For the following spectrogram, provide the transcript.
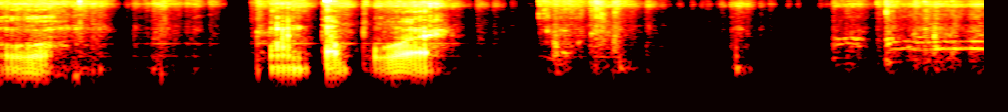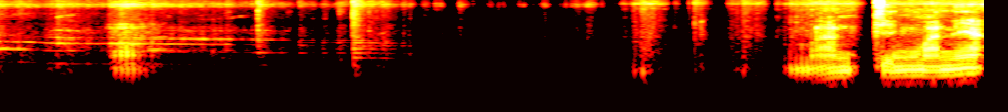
Oh, mantap wah. Mancing mania.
